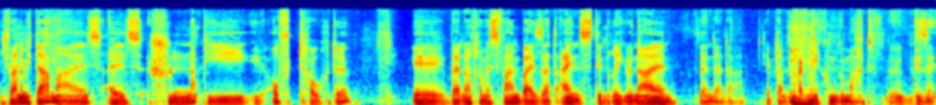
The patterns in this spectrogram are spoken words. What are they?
Ich war nämlich damals, als Schnappi auftauchte, äh, bei Nordrhein-Westfalen bei Sat 1, dem Regionalsender da. Ich habe da ein mhm. Praktikum mhm. gemacht. Äh,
